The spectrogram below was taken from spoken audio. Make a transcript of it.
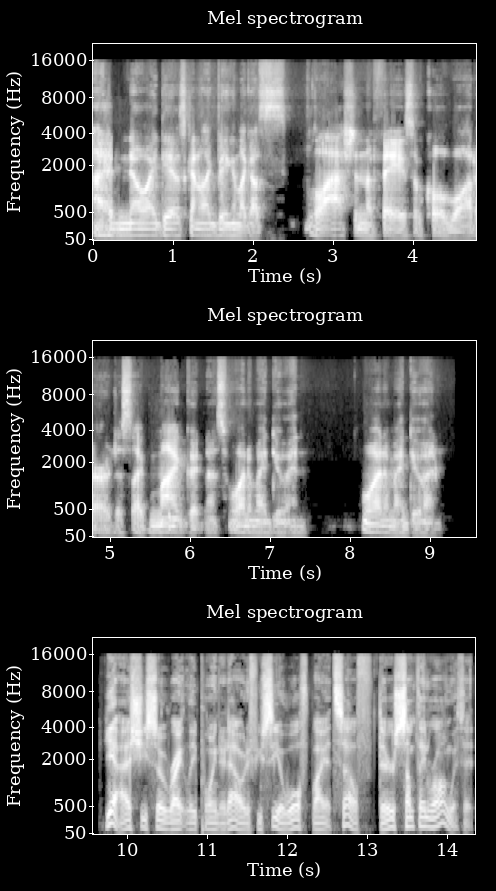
I had no idea. It was kind of like being in like a splash in the face of cold water. Just like, my goodness, what am I doing? What am I doing? Yeah, as she so rightly pointed out, if you see a wolf by itself, there's something wrong with it.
